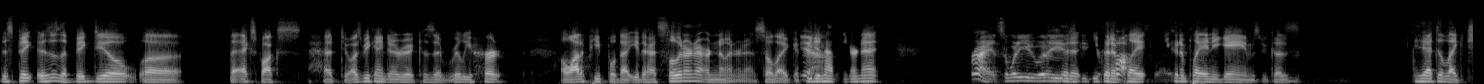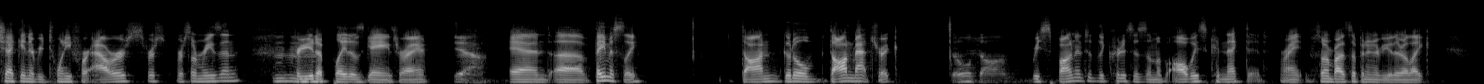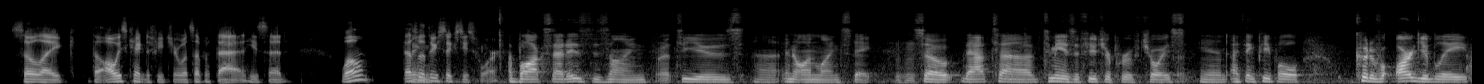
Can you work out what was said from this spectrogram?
This big this is a big deal uh, that Xbox had to. I was speaking to it because it really hurt a lot of people that either had slow internet or no internet. So like if you didn't have internet, Right. So what do you what do you you couldn't, you're couldn't play fucked, you couldn't play any games because you had to like check in every 24 hours for for some reason for you to Mhm. play those games, right? Yeah. And uh, famously, Don, good old Don Mattrick, Bill Don. responded to the criticism of always connected, right? Someone brought this up in an interview. They're like, so like the always connected feature, what's up with that? And he said, well, that's what 360 is for. a box that is designed Right. to use uh, an online state. Mhm. So that, uh, to me, is a future-proof choice, and I think people could have arguably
